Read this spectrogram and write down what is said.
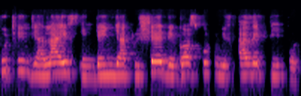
putting their lives in danger to share the gospel with other people.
